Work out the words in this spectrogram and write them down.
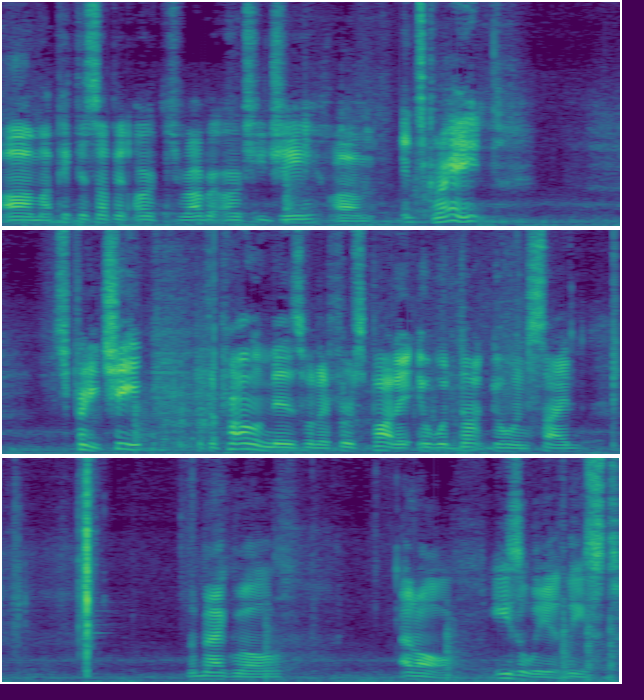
Um, I picked this up at Art, Robert RTG. Um, it's great. It's pretty cheap, but the problem is when I first bought it, it would not go inside the mag well at all, easily at least.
